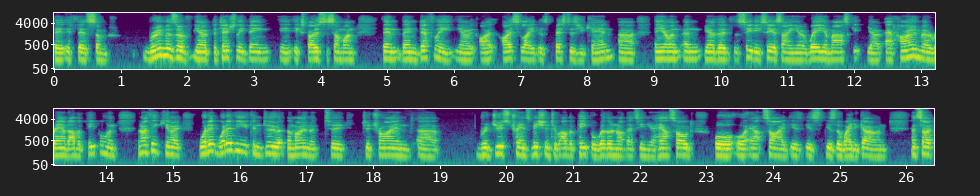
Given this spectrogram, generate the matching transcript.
there, if there's some rumors of you know potentially being exposed to someone, then then definitely you know isolate as best as you can. Uh, and you know and, and you know the, the, CDC are saying you know wear your mask you know at home around other people, and and I think you know whatever whatever you can do at the moment to to try and uh, reduce transmission to other people, whether or not that's in your household or, or outside, is, is is the way to go. And and so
